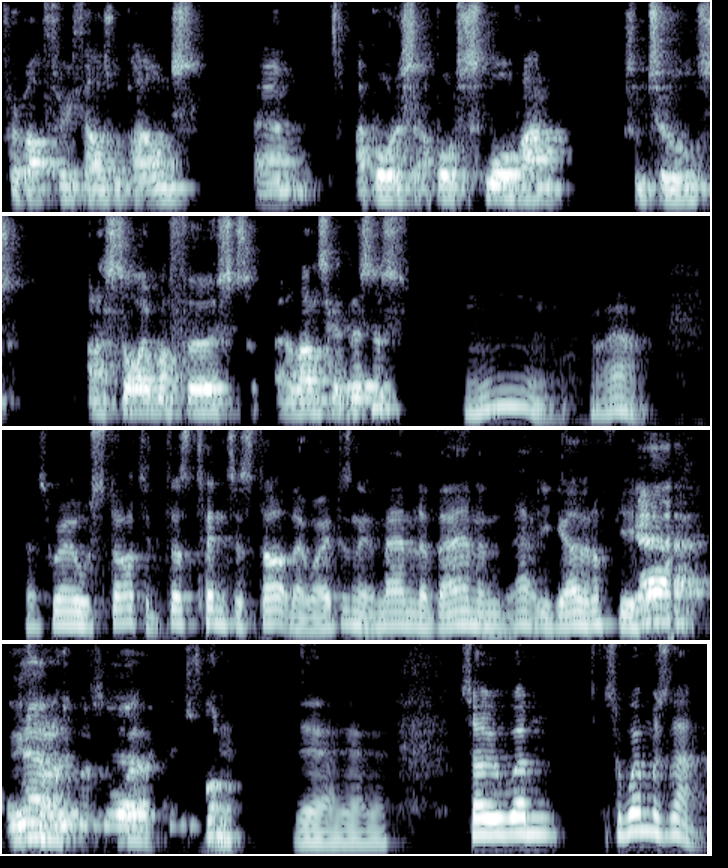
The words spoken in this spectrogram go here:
for about three thousand pounds. Um, I bought a, I bought a small van, some tools, and I started my first uh, landscape business. Mm, wow. That's where it all started. It does tend to start that way, doesn't it? Man in a van and out you go and off you. Yeah, yeah, it was, uh, it was fun. Yeah, yeah, yeah. So, um, so when was that?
